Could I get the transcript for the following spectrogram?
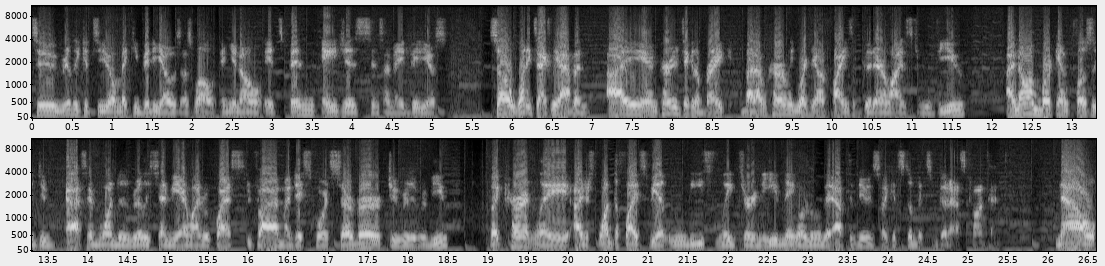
to really continue on making videos as well, and you know, it's been ages since I made videos. So what exactly happened? I am currently taking a break, but I'm currently working on finding some good airlines to review. I know I'm working on closely to ask everyone to really send me airline requests via my Discord server to really review. But currently, I just want the flights to be at least later in the evening or a little bit afternoon so I can still make some good ass content. Now,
